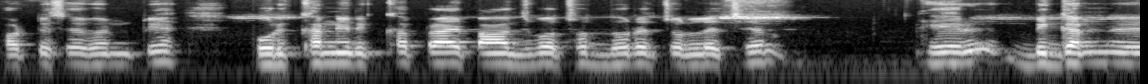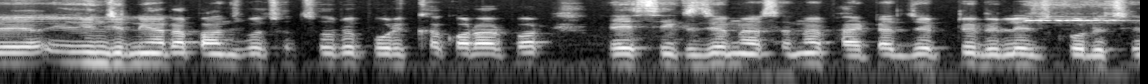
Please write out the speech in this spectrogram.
ফর্টি সেভেনটি পরীক্ষা নিরীক্ষা প্রায় পাঁচ বছর ধরে চলেছে। এর বিজ্ঞান ইঞ্জিনিয়াররা পাঁচ বছর ধরে পরীক্ষা করার পর এই সিক্স জেনারেশনের ফাইটার জেটটি রিলিজ করেছে।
